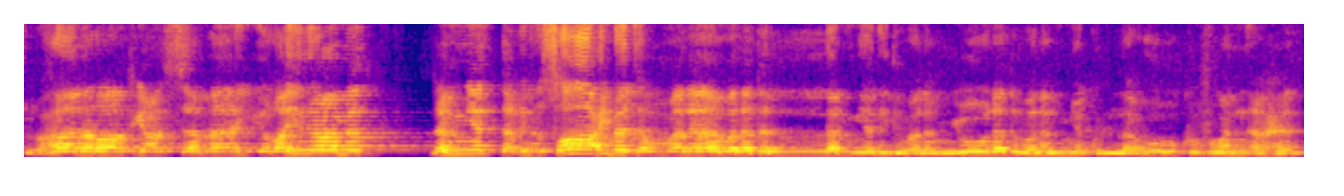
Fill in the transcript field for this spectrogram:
سبحان رافع السماء غير عمد. لم يتخذ صاحبة ولا ولدا لم يلد ولم يولد ولم يكن له كفوا أحد.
